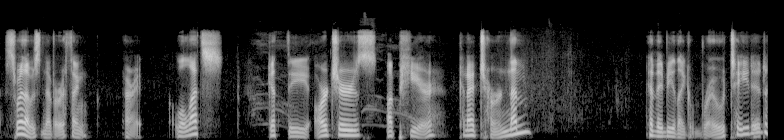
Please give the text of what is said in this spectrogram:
I swear that was never a thing. Alright. Well, let's get the archers up here. Can I turn them? Can they be, like, rotated?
